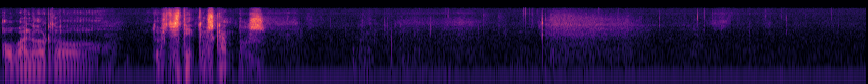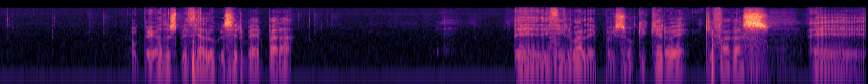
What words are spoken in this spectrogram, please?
o valor do, dos distintos campos. O pegado especial o que sirve é para eh, dicir, vale, pois o que quero é que fagas eh,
